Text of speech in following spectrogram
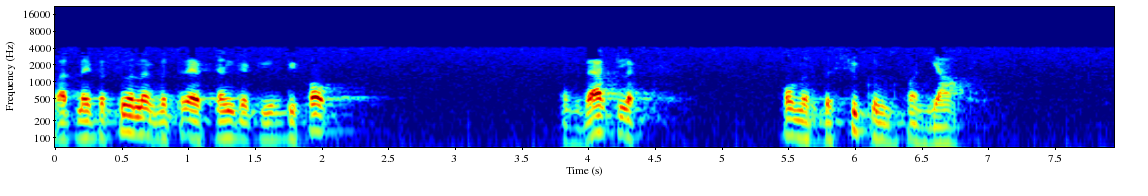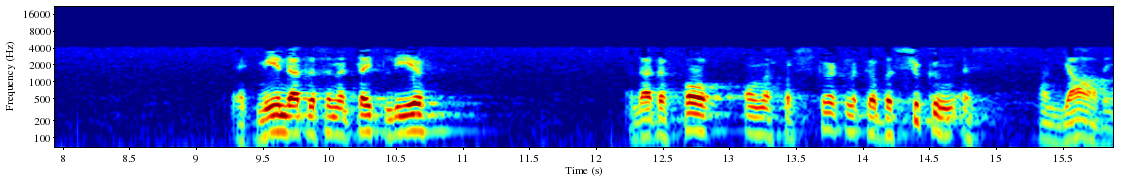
Wat my persoonlik betref, dink ek hierdie volk is werklik onder besoeking van Jahwe. Ek meen dat ons in 'n tyd leef en dat 'n volk onder verskriklike besoeking is van Jahwe.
